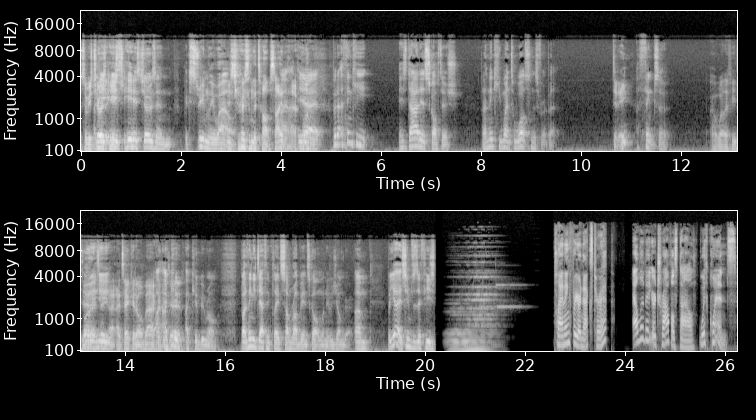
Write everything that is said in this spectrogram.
So he's I mean, chosen. he's, he's, he has chosen extremely well. he's chosen the top side I- there. yeah, but I think he, his dad is Scottish, and I think he went to Watson's for a bit. Did he? I think so. Oh well, if he did, Or I, he- take, I, I take it all back. if I, I he could. I could be wrong, but I think he definitely played some rugby in Scotland when he was younger. Um, but yeah, it seems as if he's Planning for your next trip? Elevate your travel style with Quince.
